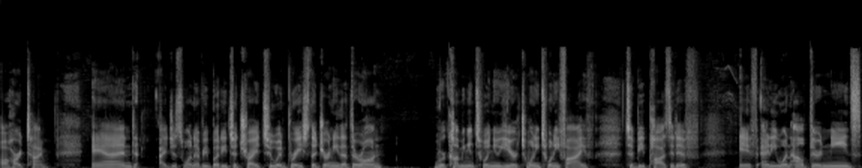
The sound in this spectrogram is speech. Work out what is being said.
a hard time. And I just want everybody to try to embrace the journey that they're on. We're coming into a new year, 2025, to be positive. If anyone out there needs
